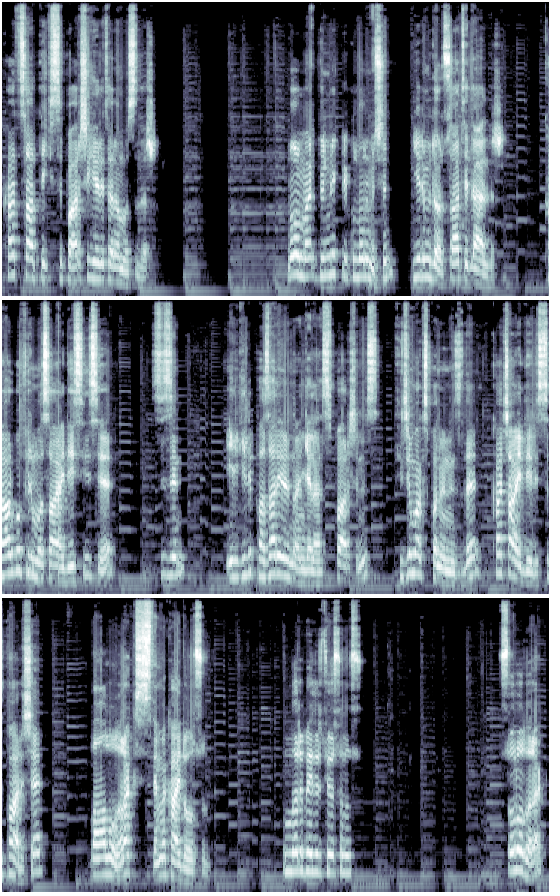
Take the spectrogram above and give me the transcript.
kaç saatteki siparişi geri taramasıdır. Normal günlük bir kullanım için 24 saat idealdir. Kargo firması IDC ise sizin ilgili pazar yerinden gelen siparişiniz Ticimax panelinizde kaç ID'li siparişe bağlı olarak sisteme kaydolsun. Bunları belirtiyorsunuz. Son olarak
